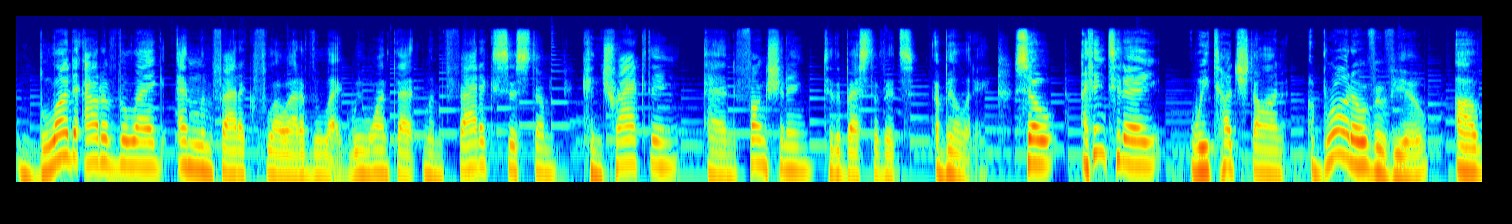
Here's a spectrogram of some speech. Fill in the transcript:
blood out of the leg and lymphatic flow out of the leg. We want that lymphatic system contracting and functioning to the best of its ability. So I think today we touched on a broad overview of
